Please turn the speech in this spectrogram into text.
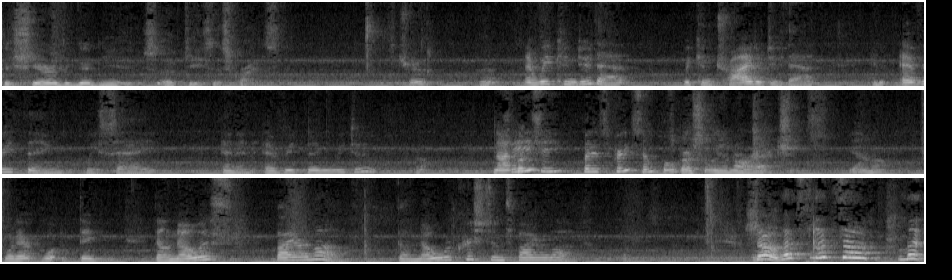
to share the good news of Jesus Christ. It's true. Yeah. And we can do that. We can try to do that in everything we say and in everything we do. Yeah. Not But- easy, but it's pretty simple. Especially in our actions. Yeah. You know? Whatever what they they'll know us by our love. They'll know we're Christians by our love. So let's let's uh let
